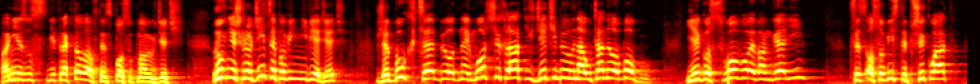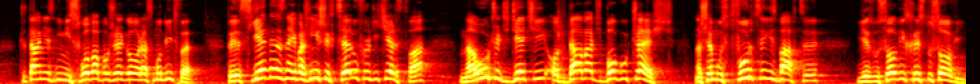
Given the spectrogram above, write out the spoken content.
Pan Jezus nie traktował w ten sposób małych dzieci. Również rodzice powinni wiedzieć, że Bóg chce, by od najmłodszych lat ich dzieci były nauczane o Bogu. Jego słowo Ewangelii przez osobisty przykład, czytanie z nimi Słowa Bożego oraz modlitwę. To jest jeden z najważniejszych celów rodzicielstwa, nauczyć dzieci oddawać Bogu cześć, naszemu Stwórcy i Zbawcy, Jezusowi Chrystusowi.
